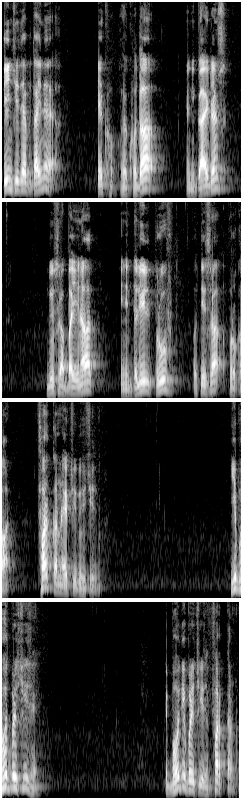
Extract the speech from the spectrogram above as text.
تین چیزیں بتائی نا ایک خدا یعنی گائیڈنس دوسرا بینات یعنی دلیل پروف اور تیسرا فرقان۔ فرق کرنا ایک چیز، دوسری چیز۔ میں یہ بہت بڑی چیز ہے۔ یہ بہت ہی بڑی چیز ہے، فرق کرنا۔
